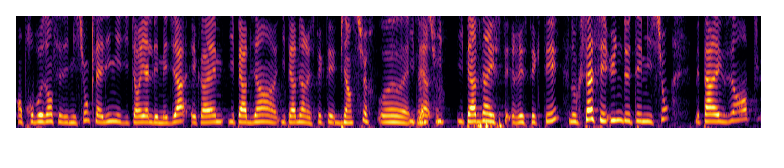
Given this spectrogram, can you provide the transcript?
en proposant ces émissions que la ligne éditoriale des médias est quand même hyper bien, hyper bien respectée. Bien sûr, ouais, hyper, bien sûr. hyper bien respectée. Donc ça, c'est une de tes missions. Mais par exemple,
